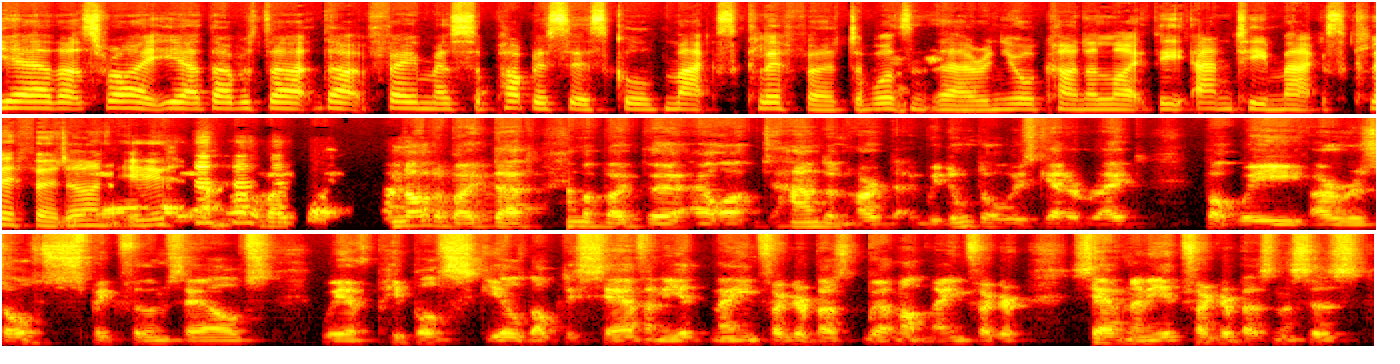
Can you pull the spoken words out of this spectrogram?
Yeah, that's right. Yeah, that was that that famous publicist called Max Clifford, wasn't there? And you're kind of like the anti Max Clifford, aren't you? I, I'm not about that. I'm about the uh, hand and heart. We don't always get it right, but we our results speak for themselves. We have people scaled up to seven, eight, nine figure business. Well, not nine figure, seven and eight figure businesses.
